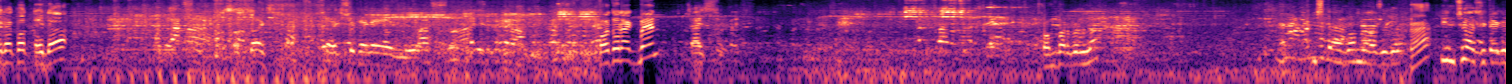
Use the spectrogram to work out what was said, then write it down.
এটা কত এটা? কত রাখবেন? কম পারবেন না? তিনশো আশি টাকা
